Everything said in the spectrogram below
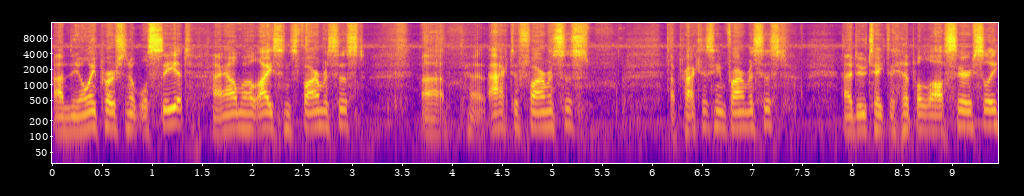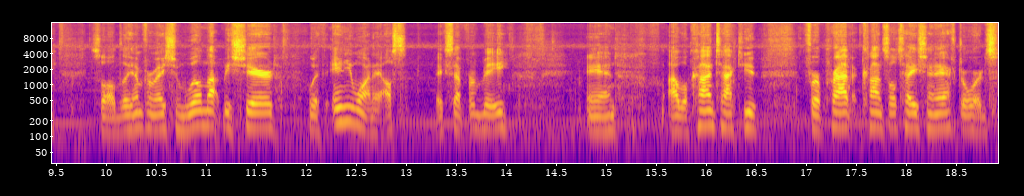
I'm the only person that will see it. I am a licensed pharmacist, uh, an active pharmacist, a practicing pharmacist. I do take the HIPAA law seriously, so the information will not be shared with anyone else except for me. And I will contact you for a private consultation afterwards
